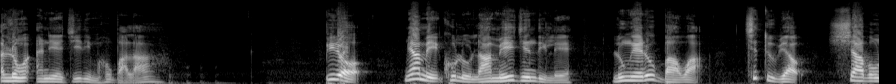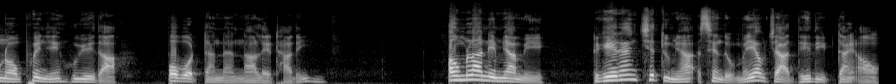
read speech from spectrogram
အလွန်အန္တရာယ်ကြီးသည်မဟုတ်ပါလား ပြီးတော့မြမေအခုလိုလာမေးခြင်းသည်လေလူငယ်တို့ဘာဝချစ်သူပြောက်ရှာပုံတော်ဖွင့်ခြင်းဟူ၍သာပေါ့ပေါ့တန်တန်နားလည်ထားသည်အောင်မလနှင့်မြမေတကယ်တမ်းချစ်သူများအဆင့်သို့မရောက်ကြသေးသည့်တိုင်အောင်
